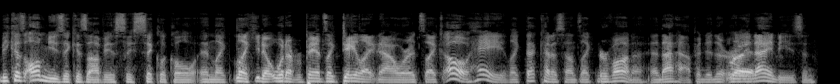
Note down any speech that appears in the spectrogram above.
because all music is obviously cyclical and like like you know whatever bands like Daylight now where it's like oh hey like that kind of sounds like Nirvana and that happened in the early right. 90s and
